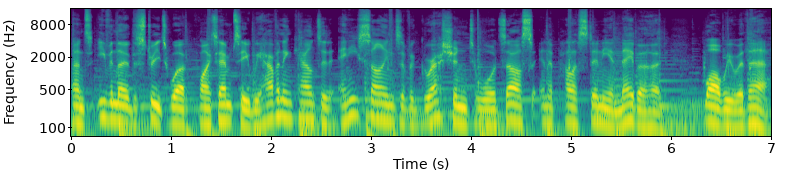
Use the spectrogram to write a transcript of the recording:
and even though the streets were quite empty, we haven't encountered any signs of aggression towards us in a Palestinian neighbourhood while we were there.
